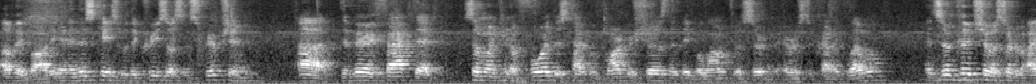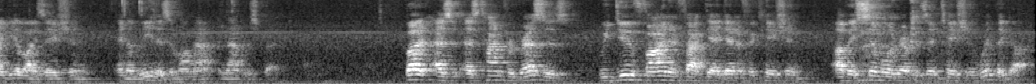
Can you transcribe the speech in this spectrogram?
of a body, and in this case with the Kroisos inscription, uh, the very fact that someone can afford this type of marker shows that they belong to a certain aristocratic level. And so it could show a sort of idealization and elitism on that in that respect. But as, as time progresses, we do find, in fact, the identification of a similar representation with the god.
